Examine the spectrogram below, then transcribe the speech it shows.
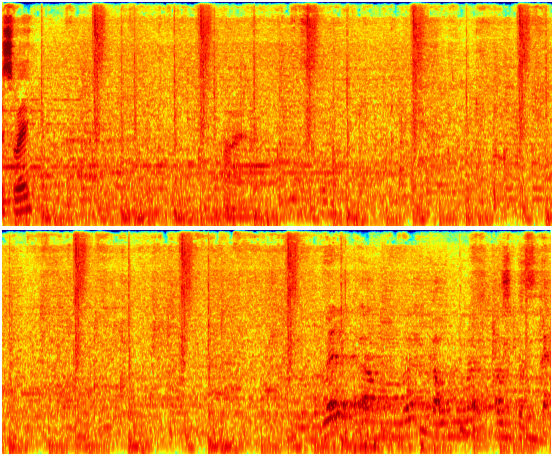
This way? Welcome, welcome, welcome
